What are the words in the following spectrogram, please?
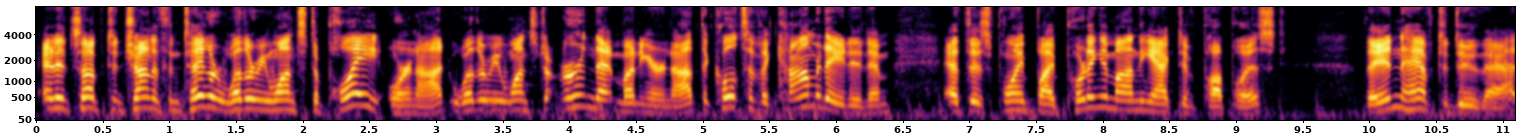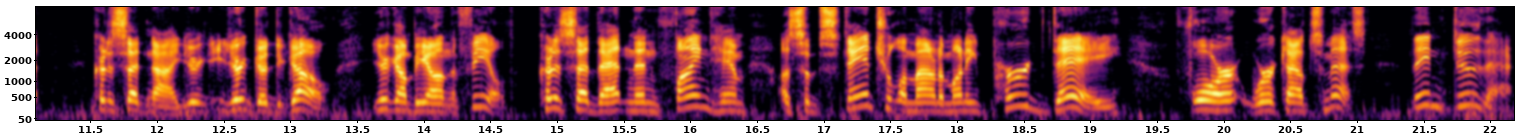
And it's up to Jonathan Taylor whether he wants to play or not, whether he wants to earn that money or not. The Colts have accommodated him at this point by putting him on the active pup list. They didn't have to do that. Could have said, nah, you're, you're good to go. You're going to be on the field. Could have said that and then find him a substantial amount of money per day for workouts missed. They didn't do that.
